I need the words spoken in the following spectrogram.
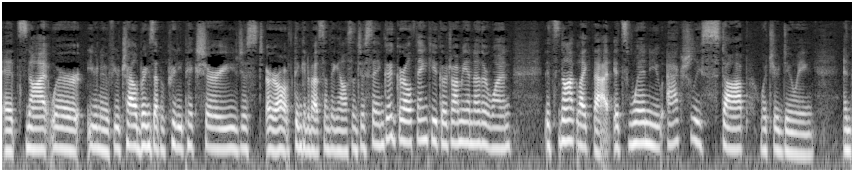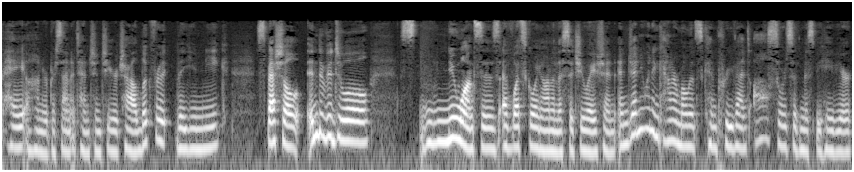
It's not where, you know, if your child brings up a pretty picture, you just are thinking about something else and just saying, Good girl, thank you, go draw me another one. It's not like that. It's when you actually stop what you're doing and pay 100% attention to your child. Look for the unique, special, individual nuances of what's going on in the situation. And genuine encounter moments can prevent all sorts of misbehavior.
